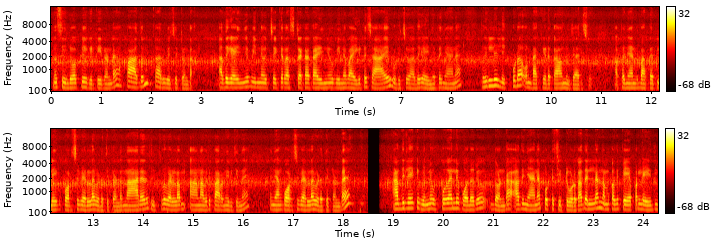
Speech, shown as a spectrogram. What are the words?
ഇന്ന് സിലോപ്പിയ കിട്ടിയിട്ടുണ്ട്. അപ്പോൾ അതും കറി വെച്ചിട്ടുണ്ട്. അത് കഴിഞ്ഞ് പിന്നെ ഉച്ചയ്ക്ക് റെസ്റ്റൊക്കെ കഴിഞ്ഞു. പിന്നെ വൈകിട്ട് ചായ കുടിച്ചു. അത് കഴിഞ്ഞിട്ട് ഞാൻ റില്ല് ലിക്വിഡ് ഉണ്ടാക്കിയെടുക്കാമെന്ന് വിചാരിച്ചു. അപ്പോൾ ഞാൻ ബക്കറ്റിലേക്ക് കുറച്ച് വെള്ളം എടുത്തിട്ടുണ്ട്. നാലര ലിറ്റർ വെള്ളം ആണ് അവർ പറഞ്ഞിരിക്കുന്നത്. ഞാൻ കുറച്ച് വെള്ളം എടുത്തിട്ടുണ്ട്. അതിലേക്ക് പിന്നെ ഉപ്പുകല്ല് പോലൊരു ഇതുണ്ട്. അത് ഞാൻ പൊട്ടിച്ചിട്ട് കൊടുക്കും. അതെല്ലാം നമുക്കത് പേപ്പറിൽ എഴുതി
